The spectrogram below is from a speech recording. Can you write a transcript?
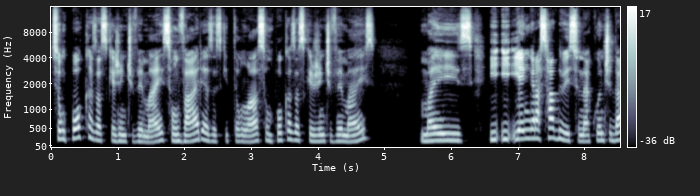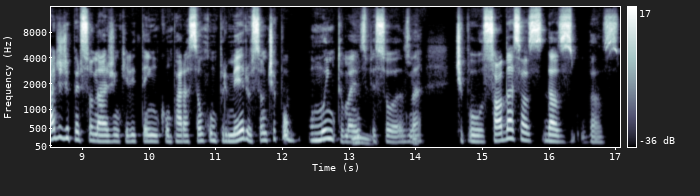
são poucas as que a gente vê mais são várias as que estão lá são poucas as que a gente vê mais mas. E, e, e, é engraçado isso, né? A quantidade de personagem que ele tem em comparação com o primeiro são, tipo, muito mais hum, pessoas, sim. né? Tipo, só dessas. das, das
